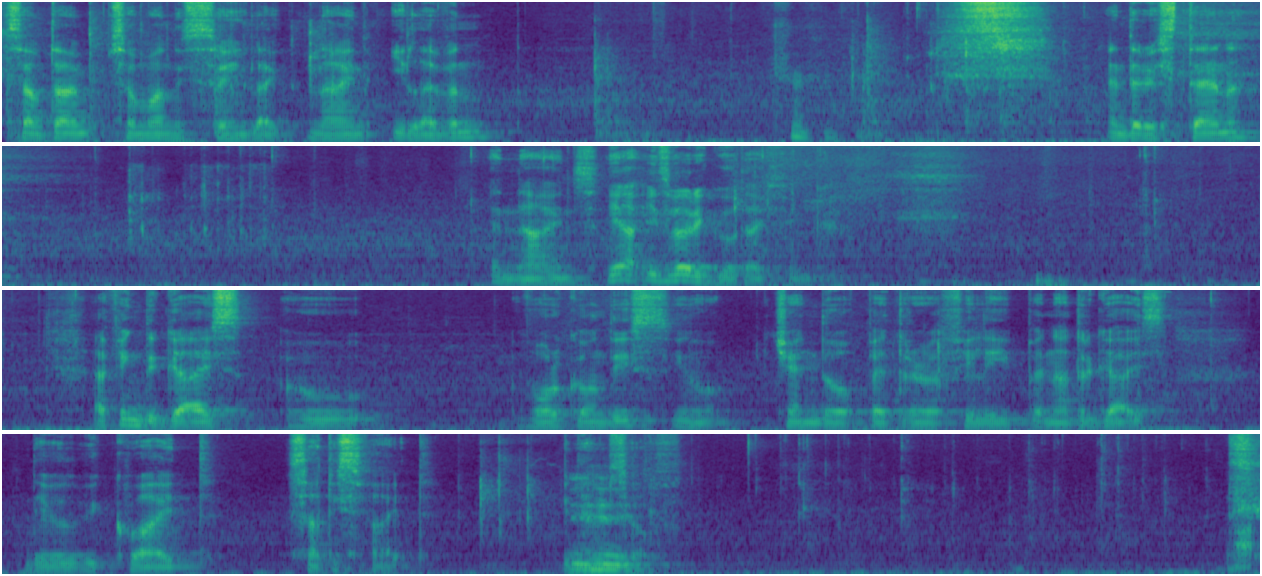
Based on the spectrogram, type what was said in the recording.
Sometimes someone is saying like nine, eleven, and there is ten and nines. Yeah, it's very good. I think. I think the guys who work on this, you know, Chendo, Petr, Philippe, and other guys, they will be quite satisfied with Mhm. themselves. What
